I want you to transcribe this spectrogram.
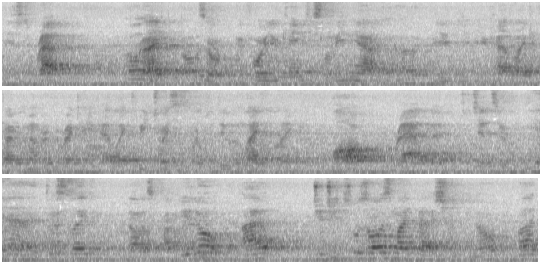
You used to rap, Oh, right? Oh, so before you came to Slovenia, Uh-huh. you, you, you had like, if I remember correctly, you had like three choices what to do in life, like law, rap, and jiu-jitsu. Like That was about You know, I jiu-jitsu was always my passion, you know, but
